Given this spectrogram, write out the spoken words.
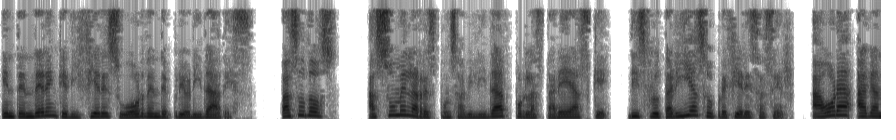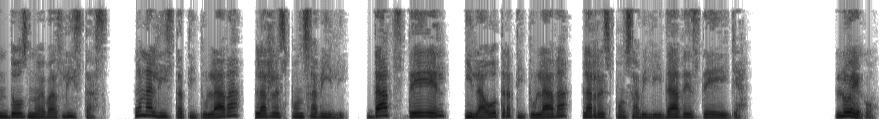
entender en qué difiere su orden de prioridades. Paso 2. Asume la responsabilidad por las tareas que disfrutarías o prefieres hacer. Ahora hagan dos nuevas listas, una lista titulada Las responsabilidades de él y la otra titulada Las responsabilidades de ella. Luego,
